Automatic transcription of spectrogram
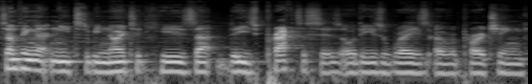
something that needs to be noted here is that these practices or these ways of approaching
